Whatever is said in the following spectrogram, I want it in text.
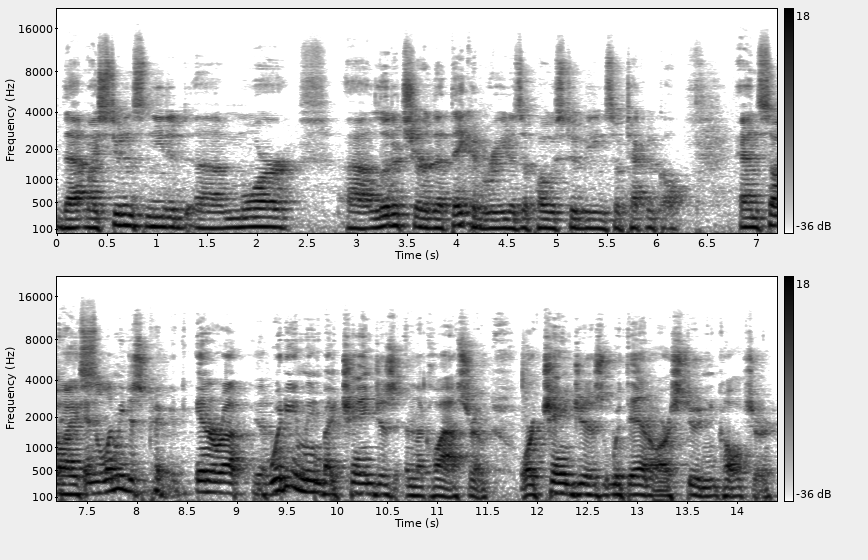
that my students needed uh, more uh, literature that they could read as opposed to being so technical. And so I. And let me just pick- interrupt. Yeah. What do you mean by changes in the classroom or changes within our student culture?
